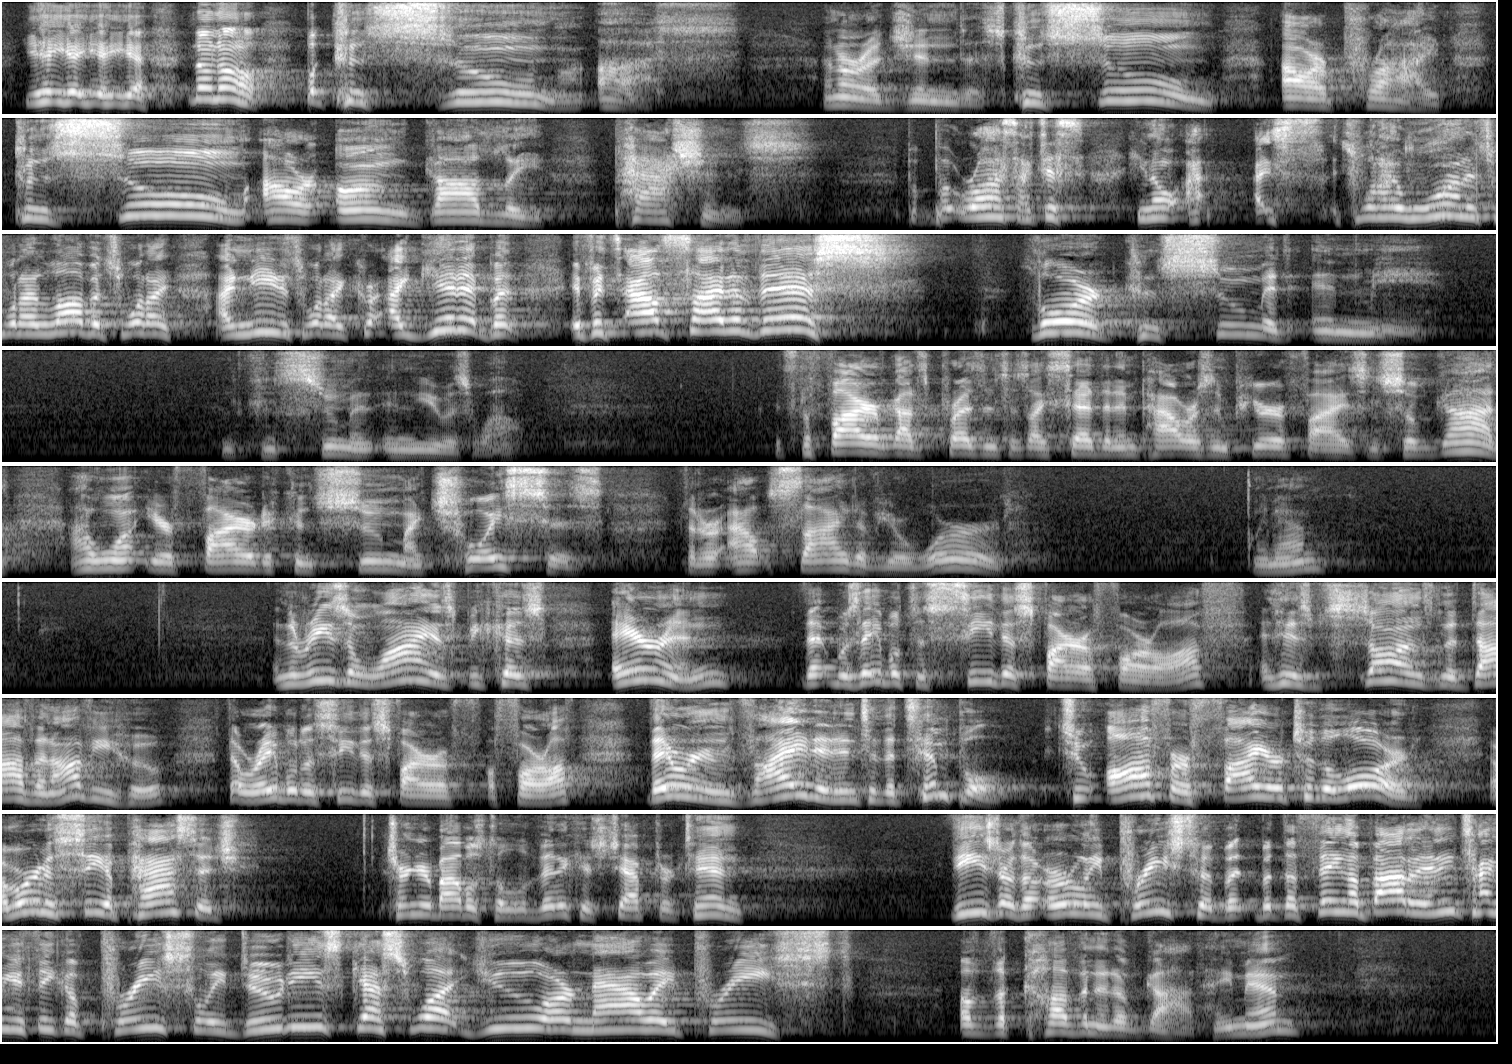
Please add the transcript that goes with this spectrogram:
Yeah, yeah, yeah, yeah. No, no, no. But consume us and our agendas, consume our pride, consume our ungodly passions. But, but Ross, I just, you know, I, I, it's what I want, it's what I love, it's what I, I need, it's what I, I get it. But if it's outside of this, Lord, consume it in me and consume it in you as well. It's the fire of God's presence, as I said, that empowers and purifies. And so, God, I want your fire to consume my choices that are outside of your word. Amen? And the reason why is because Aaron, that was able to see this fire afar off, and his sons, Nadav and Avihu, that were able to see this fire afar off, they were invited into the temple to offer fire to the Lord. And we're going to see a passage. Turn your Bibles to Leviticus chapter 10. These are the early priesthood, but, but the thing about it, anytime you think of priestly duties, guess what? You are now a priest of the covenant of God. Amen?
